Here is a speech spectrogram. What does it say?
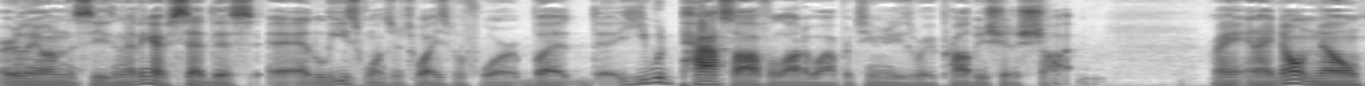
early on in the season, I think I've said this at least once or twice before, but he would pass off a lot of opportunities where he probably should have shot, right? And I don't know.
